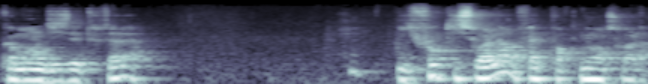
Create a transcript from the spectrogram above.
comme on le disait tout à l'heure, il faut qu'ils soient là en fait pour que nous on soit là.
